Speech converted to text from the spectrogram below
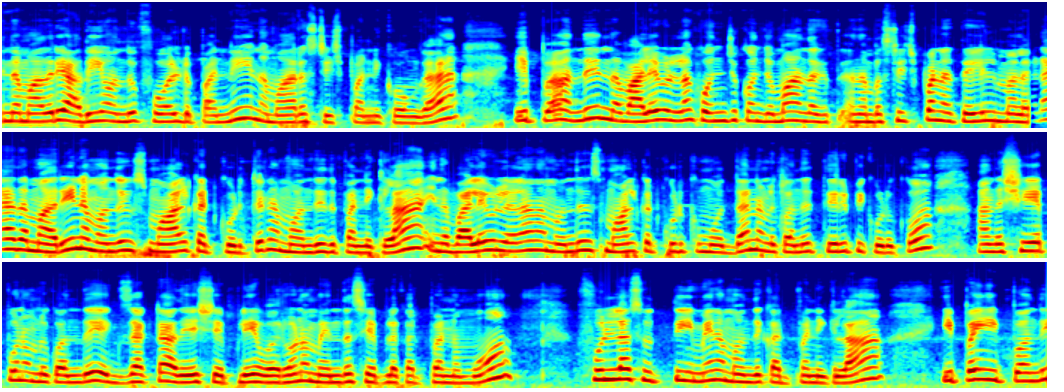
இந்த மாதிரி அதையும் வந்து ஃபோல்டு பண்ணி இந்த மாதிரி ஸ்டிச் பண்ணிக்கோங்க. இப்போ வந்து இந்த வளைவுலாம் கொஞ்சம் கொஞ்சமாக அந்த நம்ம ஸ்டிச் பண்ண தையல் மேலே இடாத மாதிரி நம்ம வந்து ஸ்மால் கட் கொடுத்து நம்ம வந்து இது பண்ணிக்கலாம். இந்த வளைவுலலாம் நம்ம வந்து ஸ்மால் கட் கொடுக்கும்போது தான் நம்மளுக்கு வந்து திருப்பி கொடுக்கும். அந்த ஷேப்பும் நம்மளுக்கு வந்து எக்ஸாக்டாக அதே ஷேப்லேயே வரும். நம்ம எந்த ஷேப்பில் கட் பண்ணமோ. ஃபுல்லாக சுற்றியுமே நம்ம வந்து கட் பண்ணிக்கலாம். இப்போ இப்போ வந்து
